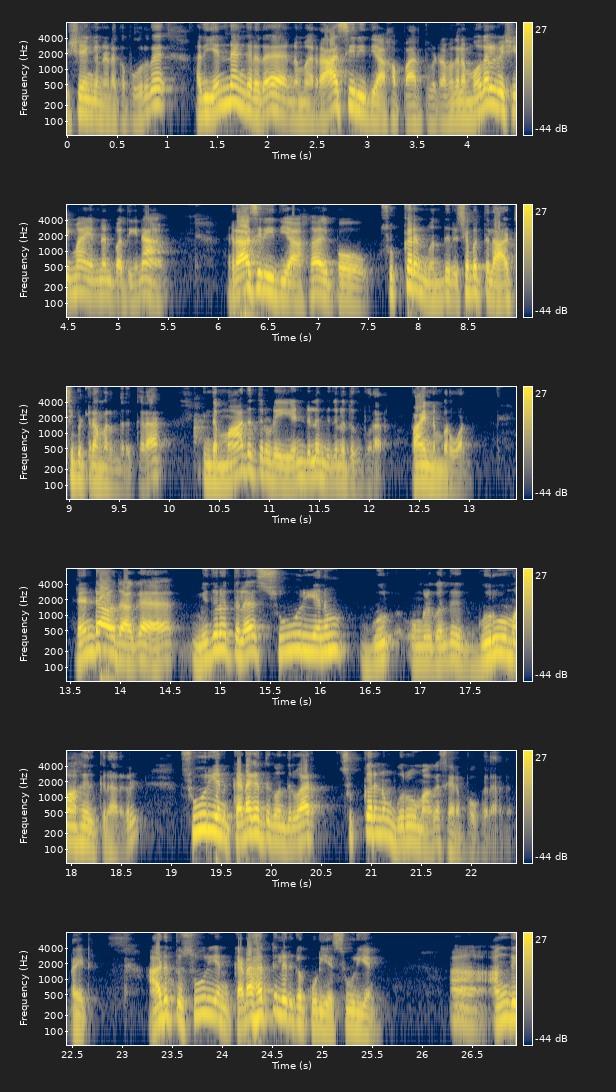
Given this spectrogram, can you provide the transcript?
விஷயங்கள் நடக்க போகிறது அது என்னங்கிறத நம்ம ராசி ரீதியாக பார்த்து விடுறோம். அதில் முதல் விஷயமா என்னன்னு பார்த்தீங்கன்னா ராசி ரீதியாக இப்போது சுக்கரன் வந்து ரிஷபத்தில் ஆட்சி பெற்று அமர்ந்திருக்கிறார். இந்த மாதத்தினுடைய எண்டில் மிதுனத்துக்கு போகிறார் பாயிண்ட் நம்பர் ஒன் ரெண்டாவதாக மிதுனத்தில் சூரியனும் குரு உங்களுக்கு வந்து குருவுமாக இருக்கிறார்கள். சூரியன் கடகத்துக்கு வந்துடுவார் சுக்கரனும் குருவுமாக சேரப்போகிறார்கள். ரைட் அடுத்து சூரியன் கடகத்தில் இருக்கக்கூடிய சூரியன் அங்கே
